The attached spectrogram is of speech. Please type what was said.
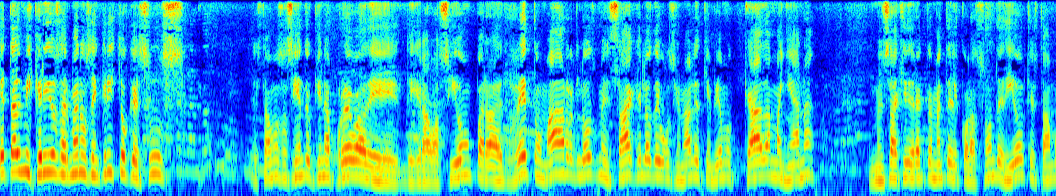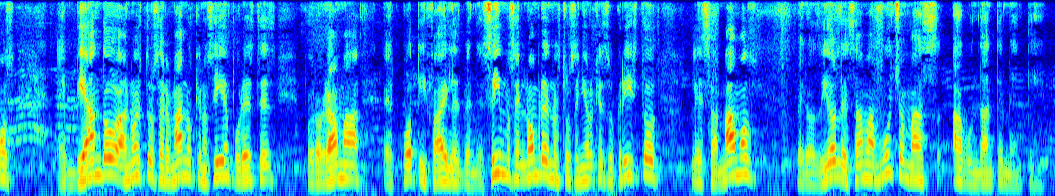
¿Qué tal mis queridos hermanos en Cristo Jesús? Estamos haciendo aquí una prueba de, grabación para retomar los mensajes, los devocionales que enviamos cada mañana. Un mensaje directamente del corazón de Dios que estamos enviando a nuestros hermanos que nos siguen por este programa eh, Spotify. Les bendecimos en nombre de nuestro Señor Jesucristo. Les amamos, pero Dios les ama mucho más abundantemente.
